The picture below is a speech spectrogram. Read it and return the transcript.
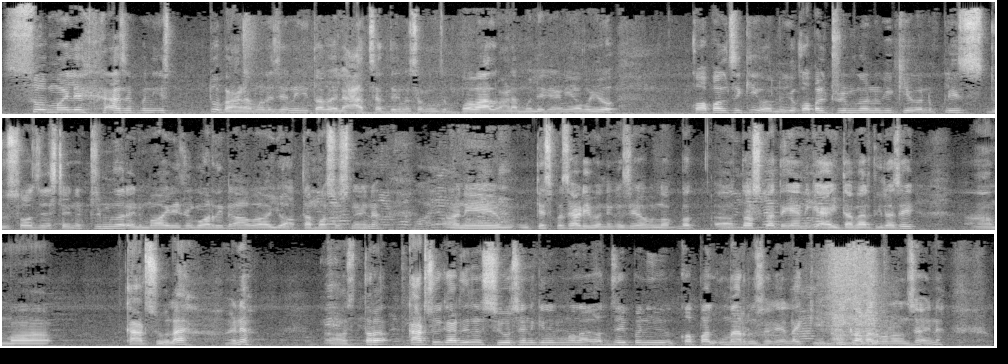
सो मैले आज पनि यस्तो भाँडा मोले चाहिँ नि तपाईँहरूले हात साथ देख्न सक्नुहुन्छ। बवाल भाँडा मोलेको अनि अब यो कपाल चाहिँ के गर्नु? यो कपाल ट्रिम गर्नु कि के गर्नु? प्लिज डु सजेस्ट होइन? ट्रिम गऱ्यो भने म अहिले चाहिँ गर्दिनँ अब यो हप्ता बसोस् न होइन? अनि त्यस पछाडि भनेको चाहिँ अब लगभग दस गते यानि कि आइतबारतिर चाहिँ म काट्छु होला होइन? तर काट्छु कि काट्दिनँ स्योर छैन किनकि मलाई अझै पनि कपाल उमार्नु छ क्या। लाइक हेभी कपाल बनाउनु छ होइन?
